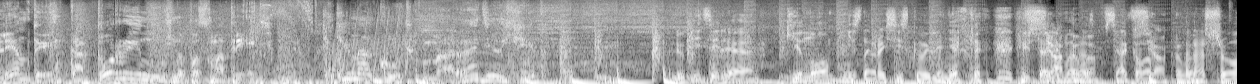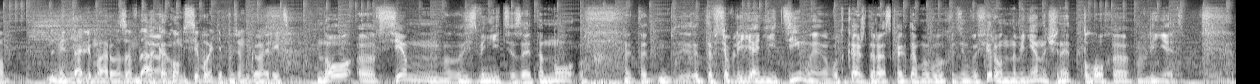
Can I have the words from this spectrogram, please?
Ленты, которые нужно посмотреть. Киногуд на Радиохит. Любителя кино, не знаю, российского или нет. Виталий Всякого. Морозов. Всякого? Всякого. Хорошо. Виталий Морозов. Да, Да. о каком сегодня будем говорить? Но э, всем, извините за это, но это, это все влияние Димы. Вот каждый раз, когда мы выходим в эфир, он на меня начинает плохо влиять.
